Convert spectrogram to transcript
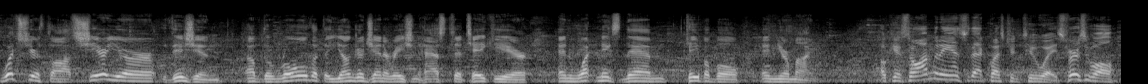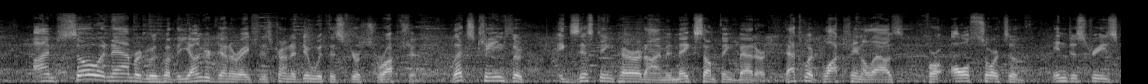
What's your thoughts? Share your vision of the role that the younger generation has to take here, and what makes them capable in your mind. Okay, so I'm going to answer that question two ways. First of all, I'm so enamored with what the younger generation is trying to do with this disruption. Let's change the existing paradigm and make something better. That's what blockchain allows for all sorts of industries,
